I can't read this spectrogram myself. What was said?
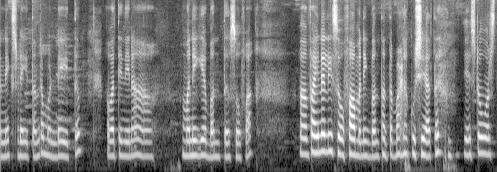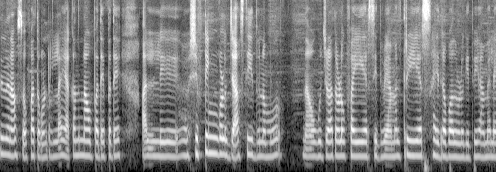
ನೆಕ್ಸ್ಟ್ ಡೇ ಇತ್ತಂದ್ರೆ ಮಂಡೇ ಇತ್ತು ಅವತ್ತಿನ ದಿನ ಮನೆಗೆ ಬಂತು ಸೋಫಾ ಫೈನಲಿ ಸೋಫಾ ಮನೆಗೆ ಬಂತಂತ ಭಾಳ ಖುಷಿ ಆಯ್ತು ಎಷ್ಟೋ ವರ್ಷದಿಂದ ನಾವು ಸೋಫಾ ತೊಗೊಂಡಿರಲಿಲ್ಲ. ಯಾಕಂದ್ರೆ ನಾವು ಪದೇ ಪದೇ ಅಲ್ಲಿ ಶಿಫ್ಟಿಂಗ್ಗಳು ಜಾಸ್ತಿ ಇದ್ವು ನಮ್ಮ ನಾವು ಗುಜರಾತ್ ಒಳಗೆ ಫೈವ್ ಇಯರ್ಸ್ ಇದ್ವಿ, ಆಮೇಲೆ ತ್ರೀ ಇಯರ್ಸ್ ಹೈದ್ರಾಬಾದ್ ಒಳಗಿದ್ವಿ ಆಮೇಲೆ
